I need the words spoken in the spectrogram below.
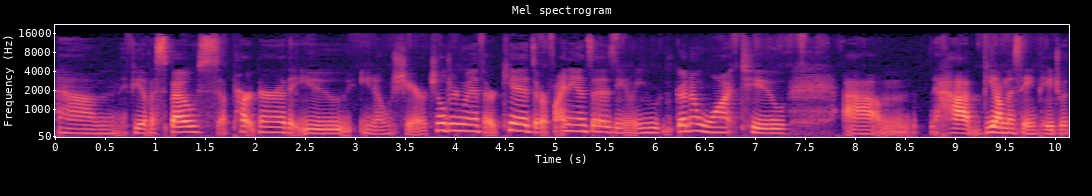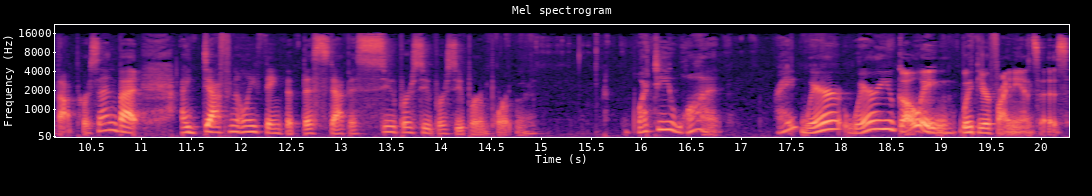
Um, if you have a spouse, a partner that you, you know, share children with or kids or finances, you know, you're going to want to um, have be on the same page with that person. But I definitely think that this step is super, super, super important. What do you want? Right? Where where are you going with your finances?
